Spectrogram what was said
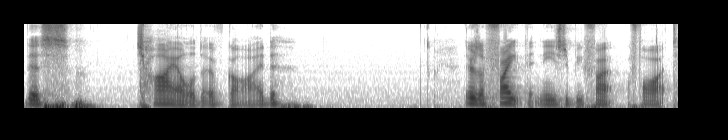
this child of God, there's a fight that needs to be fought. I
